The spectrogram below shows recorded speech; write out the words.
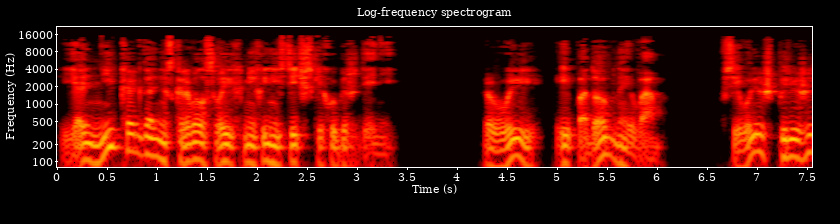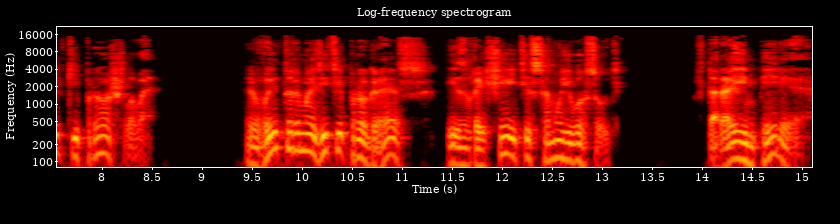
Я никогда не скрывал своих механистических убеждений. Вы и подобные вам всего лишь пережитки прошлого вы тормозите прогресс, извращаете саму его суть. Вторая империя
